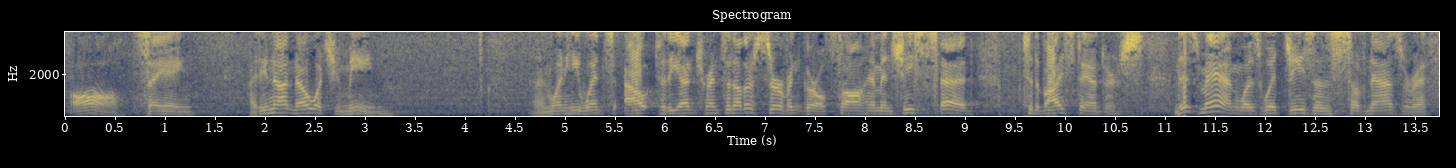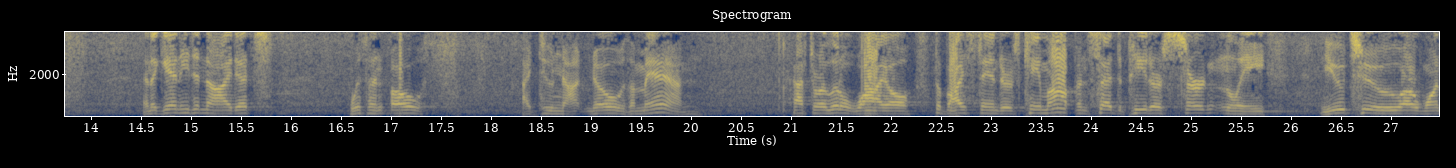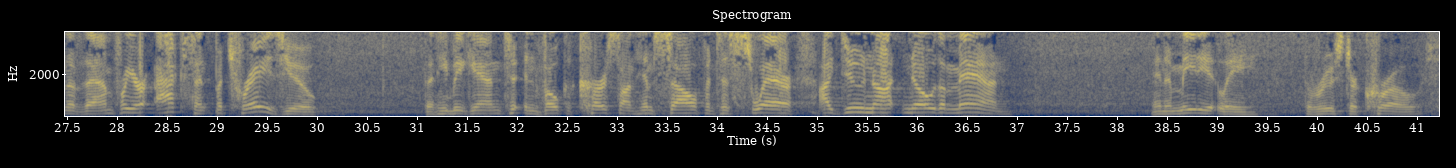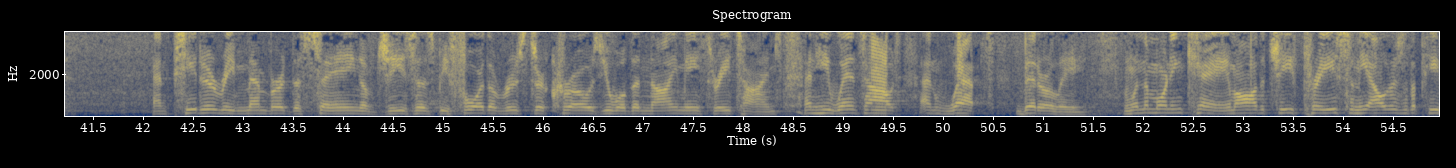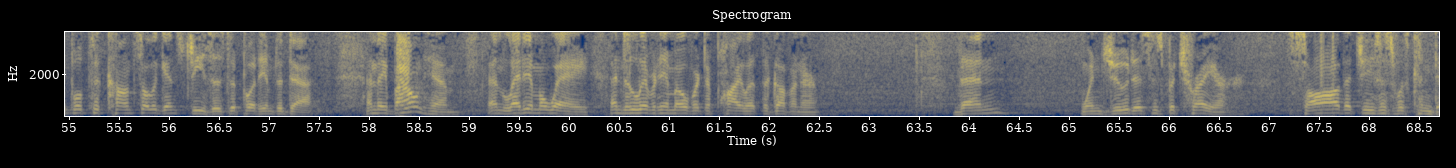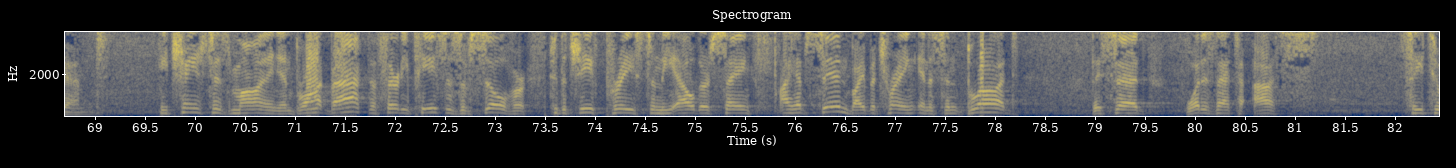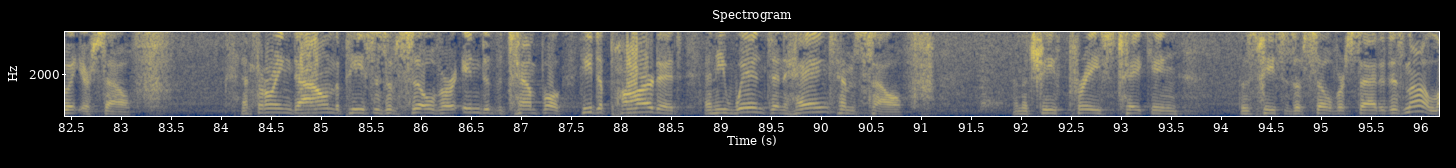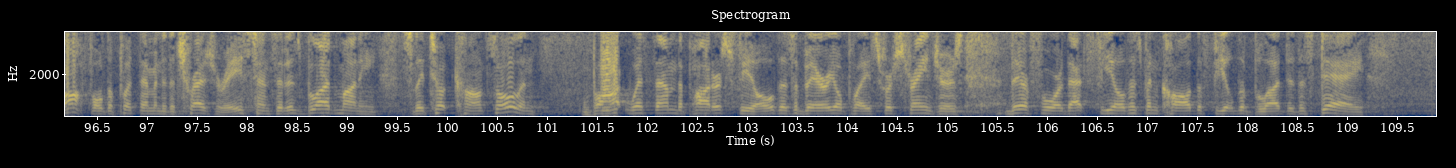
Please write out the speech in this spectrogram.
all, saying, I do not know what you mean. And when he went out to the entrance, another servant girl saw him, and she said to the bystanders, This man was with Jesus of Nazareth. And again he denied it with an oath. I do not know the man. After a little while, the bystanders came up and said to Peter, Certainly you too are one of them, for your accent betrays you. Then he began to invoke a curse on himself and to swear, I do not know the man. And immediately the rooster crowed. And Peter remembered the saying of Jesus, before the rooster crows, you will deny me three times. And he went out and wept bitterly. And when the morning came, all the chief priests and the elders of the people took counsel against Jesus to put him to death. And they bound him and led him away and delivered him over to Pilate the governor. Then, when Judas, his betrayer, saw that Jesus was condemned, he changed his mind and brought back the 30 pieces of silver to the chief priests and the elders, saying, I have sinned by betraying innocent blood. They said, What is that to us? See to it yourself. And throwing down the pieces of silver into the temple, he departed and he went and hanged himself. And the chief priest, taking those pieces of silver said, It is not lawful to put them into the treasury, since it is blood money. So they took counsel and bought with them the potter's field as a burial place for strangers. Therefore, that field has been called the field of blood to this day.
